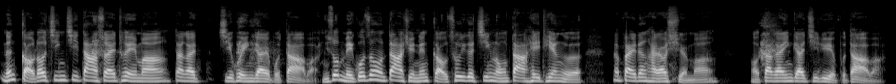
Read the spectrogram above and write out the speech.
能搞到经济大衰退吗？大概机会应该也不大吧。你说美国总统大选年搞出一个金融大黑天鹅，那拜登还要选吗？哦，大概应该几率也不大吧。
